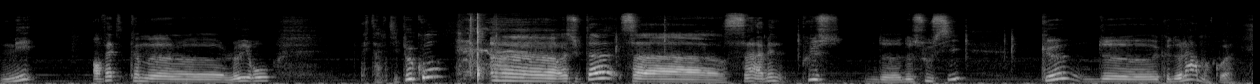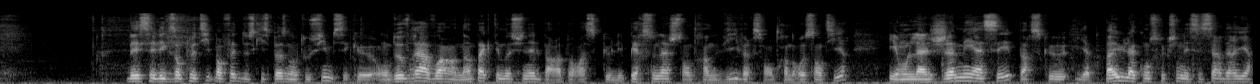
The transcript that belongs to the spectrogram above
mais en fait, comme le héros est un petit peu con. Euh, résultat, ça, amène plus de, de soucis que de, que de larmes, quoi. Mais c'est l'exemple type en fait de ce qui se passe dans tout ce film, c'est qu'on devrait avoir un impact émotionnel par rapport à ce que les personnages sont en train de vivre et sont en train de ressentir, et on l'a jamais assez parce qu'il n'y a pas eu la construction nécessaire derrière.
